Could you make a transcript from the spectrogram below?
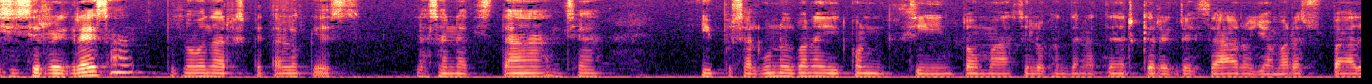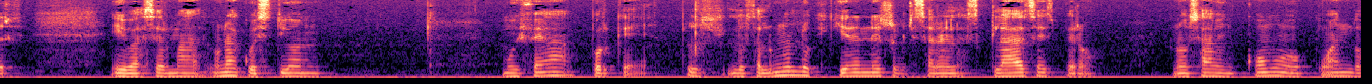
si se regresan, pues no van a respetar lo que es la sana distancia. Y pues algunos van a ir con síntomas y los van a tener que regresar o llamar a sus padres. Y va a ser más una cuestión muy fea porque pues, los alumnos lo que quieren es regresar a las clases, pero no saben cómo o cuándo.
